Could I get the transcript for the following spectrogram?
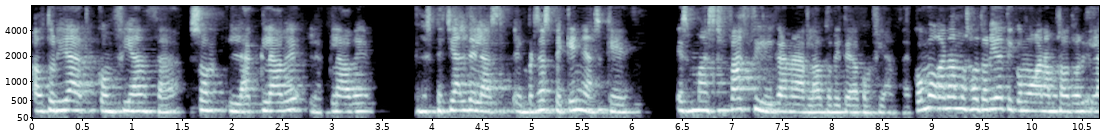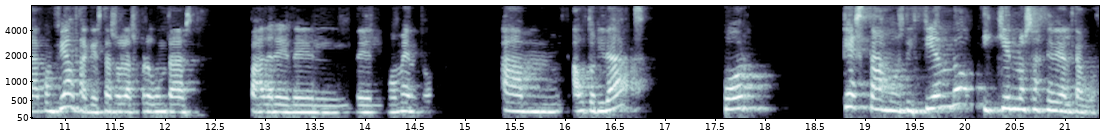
Autoridad, confianza son la clave, la clave en especial de las empresas pequeñas, que es más fácil ganar la autoridad y la confianza. ¿Cómo ganamos autoridad y cómo ganamos la confianza? Que estas son las preguntas padre del, momento. autoridad por qué estamos diciendo y quién nos hace de altavoz.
